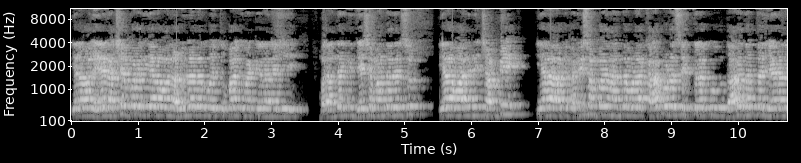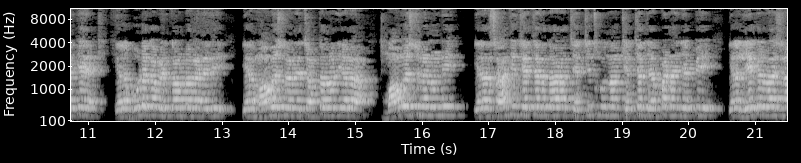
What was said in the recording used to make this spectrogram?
ఇలా వాళ్ళు ఏ లక్ష్యం కొరకు ఇలా వాళ్ళు అడవులకు పోయి తుపాకీ పట్టారు అనేది మరి అందరికీ అంతా తెలుసు. ఇలా వారిని చంపి ఇలా అటవీ సంపాదన అంతా కూడా కాకూడ శక్తులకు దారదత్త చేయడానికే ఇలా బూడకం ఎన్కౌంటర్ అనేది ఇలా మావోయిస్టులు అనేది ఇలా మావోయిస్టుల నుండి ఇలా శాంతి చర్చల ద్వారా చర్చించుకుందాం చర్చలు జరపండి అని చెప్పి ఇలా లేఖలు రాసిన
